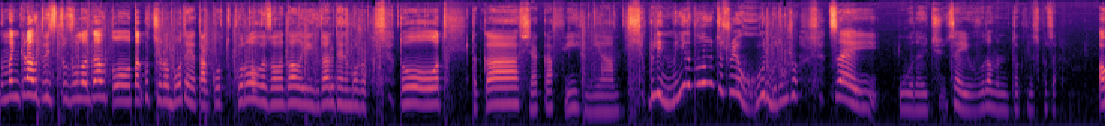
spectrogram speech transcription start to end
Ну, Майнкрафт весь то залагав, то так от все працює. Так от корови залагали, вдарити я не можу. То от така всяка фігня. Блін, мені не подобається, що я гурю, тому що цей. О, навіть цей вода мене так не спасе. А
